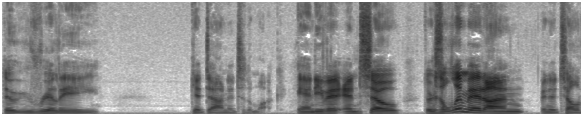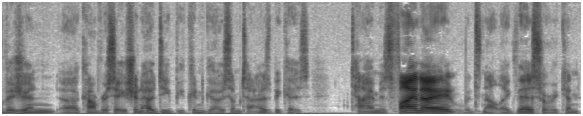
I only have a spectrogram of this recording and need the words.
that we really get down into the muck. And even and so there's a limit on in a television uh, conversation how deep you can go sometimes because time is finite. It's not like this where we can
